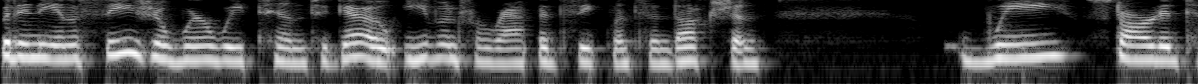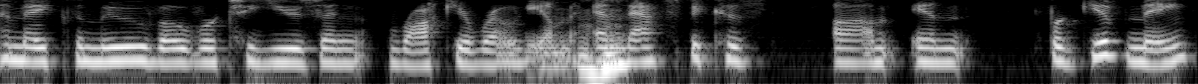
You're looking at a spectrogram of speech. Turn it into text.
But in anesthesia, where we tend to go, even for rapid sequence induction, we started to make the move over to using rocuronium. hmm And that's because, um, and forgive me,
